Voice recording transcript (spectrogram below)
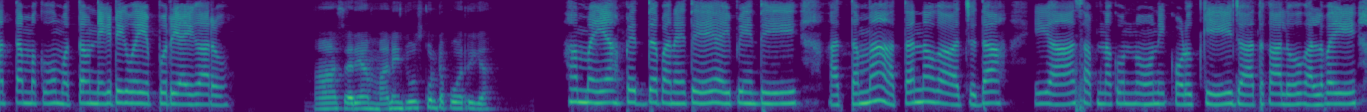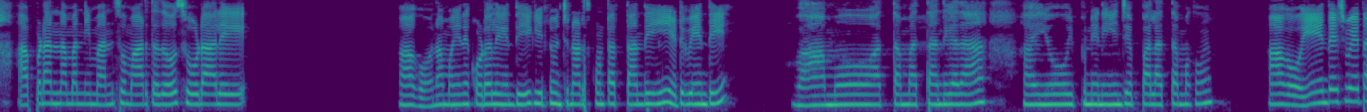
అత్తమ్మకు మొత్తం నెగిటివ్ చెప్పుర్రి అయ్యగారు. ఆ సరే అమ్మా నేను చూసుకుంటా పోర్రిగా అమ్మయ్య పెద్ద పని అయితే అయిపోయింది. అత్తమ్మ అత్తన్నో కావచ్చుదా ఇక సప్నకున్ను నీ కొడుక్కి జాతకాలు కలవయి అప్పుడన్నా మరి నీ మనసు మారుతుందో చూడాలి. ఆగో గోనమైన కొడలేంది గిట్ నుంచి నడుచుకుంటూ వస్తుంది ఎటువేంది వామో అత్తమ్మ వస్తుంది కదా అయ్యో ఇప్పుడు నేను ఏం చెప్పాలి అత్తమ్మకు? ఆగో ఏం శ్వేత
